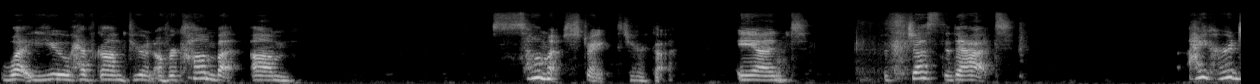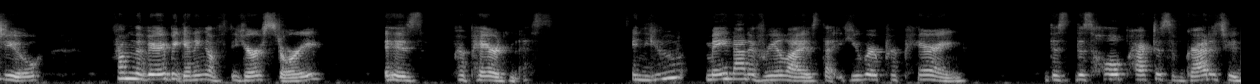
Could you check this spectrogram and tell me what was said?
what you have gone through and overcome, but um, so much strength, Jerakah. And it's just that I heard you from the very beginning of your story is preparedness. And you may not have realized that you were preparing this this whole practice of gratitude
